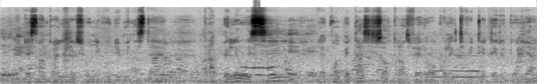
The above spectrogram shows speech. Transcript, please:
de décentralisation au niveau du ministère, rappeler aussi les compétences qui sont transférées aux collectivités territoriales.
